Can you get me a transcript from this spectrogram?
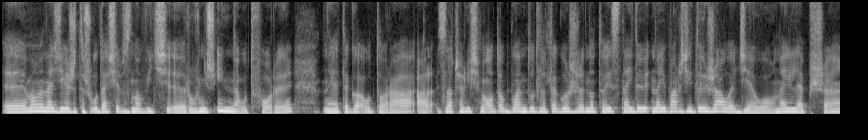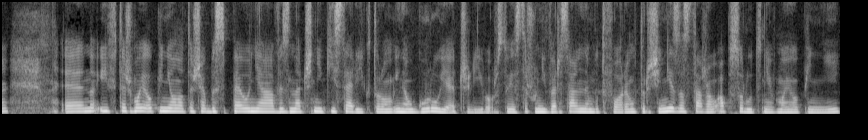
E, mamy nadzieję, że też uda się wznowić e, również inne utwory tego autora. A zaczęliśmy od obłędu, dlatego że no, to jest najbardziej dojrzałe dzieło, najlepsze. No i też w mojej opinii ono też jakby spełnia wyznaczniki serii, którą inauguruje, czyli po prostu jest też uniwersalnym utworem, który się nie zastarzał absolutnie w mojej opinii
